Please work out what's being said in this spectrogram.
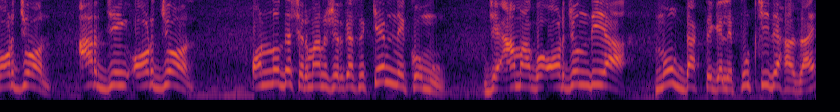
গর্জন আর যেই অর্জন, অন্য দেশের মানুষের কাছে কেমনে কমু? যে আমাগো অর্জন দিয়া মুখ ডাকতে গেলে পুটকি দেখা যায়।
